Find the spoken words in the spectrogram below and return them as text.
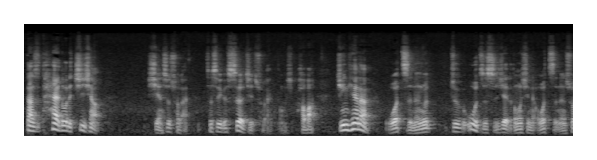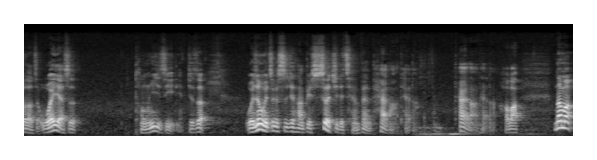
但是太多的迹象显示出来。这是一个设计出来的东西，好吧？今天呢，我只能够这个物质世界的东西呢，我只能说到这。我也是同意这一点，就是我认为这个世界上被设计的成分太大太大，太大太大，好吧？那么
